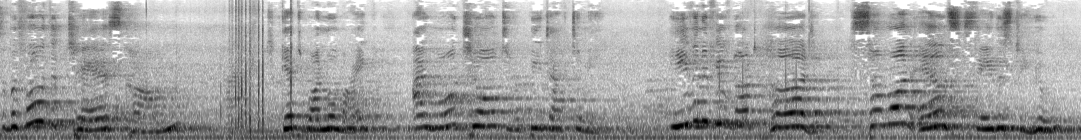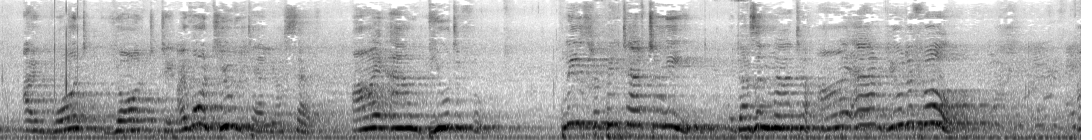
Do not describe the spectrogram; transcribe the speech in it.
So before the chairs come get one more mic, I want you all to repeat after me. Even if you've not heard someone else say this to you, I want you all to I want you to tell yourself, I am beautiful. Please repeat after me. It doesn't matter. I am beautiful. I,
